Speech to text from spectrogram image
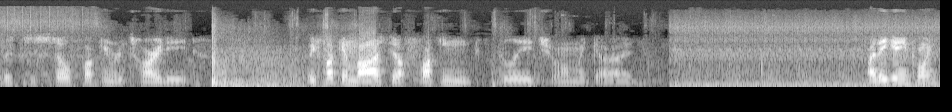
Bro, this is so fucking retarded. We fucking lost to a fucking glitch. Oh my god. Are they getting points?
